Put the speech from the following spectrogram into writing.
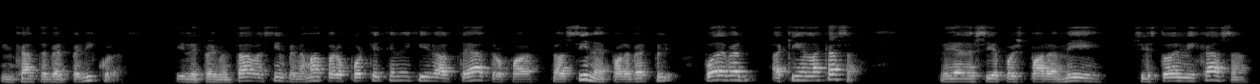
encanta ver películas y le preguntaba siempre, mamá, pero ¿por qué tiene que ir al teatro, para, al cine, para ver Puede ver aquí en la casa. Ella decía, pues para mí, si estoy en mi casa,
